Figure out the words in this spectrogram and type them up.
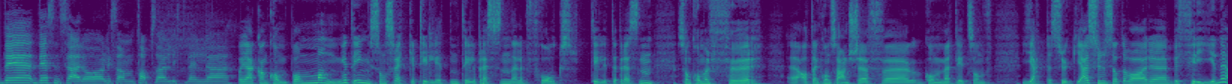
det, det syns jeg er å liksom ta på seg litt vel eh, Og jeg kan komme på mange ting som svekker tilliten til pressen, eller folks tillit til pressen, som kommer før eh, at en konsernsjef eh, kommer med et litt sånn hjertesukk. Jeg syns at det var eh, befriende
